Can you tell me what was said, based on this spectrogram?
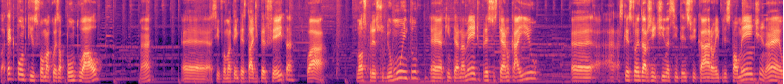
Até que ponto que isso foi uma coisa pontual, né? É, assim, foi uma tempestade perfeita. Tipo, ah, nosso preço subiu muito é, aqui internamente, o preço externo caiu. É, as questões da Argentina se intensificaram aí principalmente, né? O,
